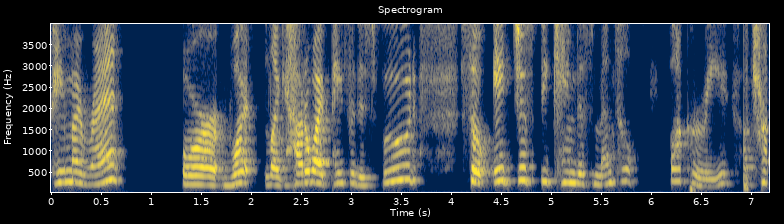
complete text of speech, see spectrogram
pay my rent? Or what, like, how do I pay for this food? So it just became this mental fuckery of trying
